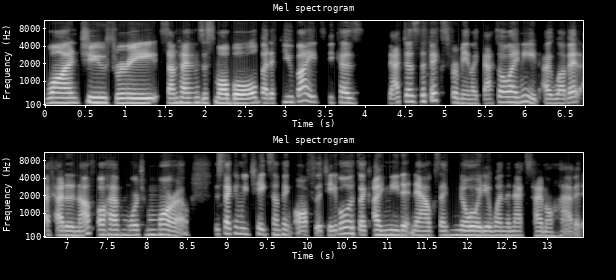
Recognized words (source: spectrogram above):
one, two, three, sometimes a small bowl, but a few bites because that does the fix for me. Like that's all I need. I love it. I've had it enough. I'll have more tomorrow. The second we take something off the table, it's like I need it now because I have no idea when the next time I'll have it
